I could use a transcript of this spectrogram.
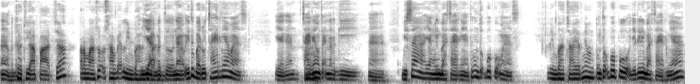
ah, betul. jadi apa aja termasuk sampai limbah-limbah. iya betul. Nah itu baru cairnya mas ya kan? Cairnya Hmm. untuk energi. Nah bisa yang limbah cairnya itu untuk pupuk mas. Limbah cairnya untuk untuk pupuk. Jadi limbah cairnya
